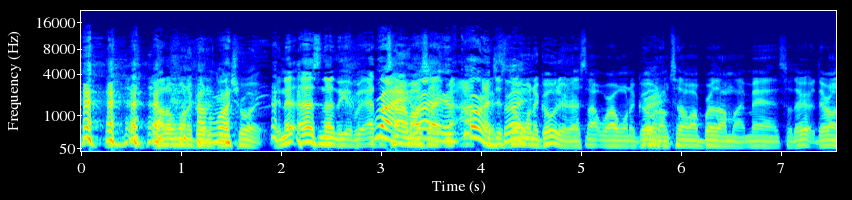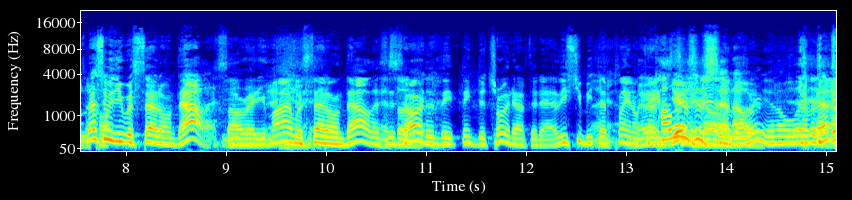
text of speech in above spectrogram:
don't, I don't want to go to Detroit. And that, that's nothing. But at the time, I was right, like, of I, I just right. don't want to go there. That's not where I want to go. And I'm telling my brother, I'm like, man. So they're they're on the That's call- when you were set on Dallas already. Mine was set on Dallas. It's so- hard to think Detroit after that. At least you beat that plane on American Colors are I similar, you know, whatever that's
